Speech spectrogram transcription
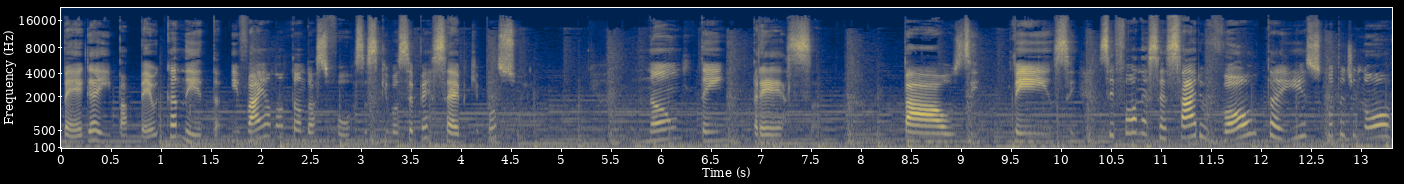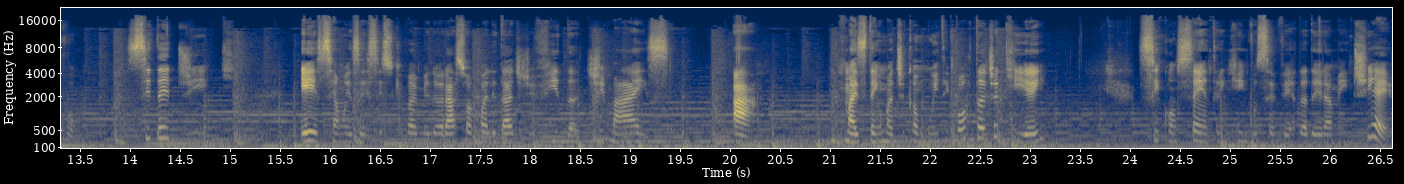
pega aí papel e caneta e vai anotando as forças que você percebe que possui. Não tem pressa. Pause, pense. Se for necessário, volta e escuta de novo. Se dedique. Esse é um exercício que vai melhorar sua qualidade de vida demais. Ah, mas tem uma dica muito importante aqui, hein? Se concentre em quem você verdadeiramente é,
